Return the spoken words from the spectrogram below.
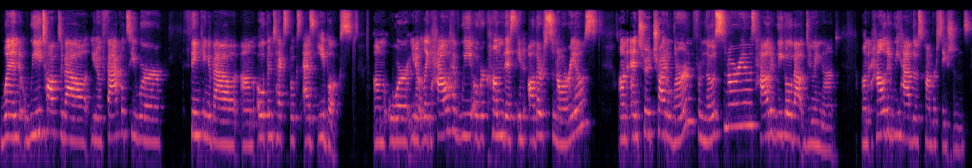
when we talked about, you know, faculty were thinking about um, open textbooks as ebooks um, or, you know, like how have we overcome this in other scenarios um, and to try to learn from those scenarios, how did we go about doing that? Um, how did we have those conversations?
